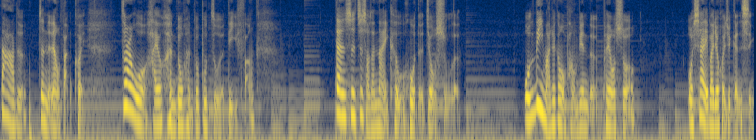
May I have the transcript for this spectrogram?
大的正能量反馈，虽然我还有很多很多不足的地方，但是至少在那一刻我获得救赎了。我立马就跟我旁边的朋友说，我下礼拜就回去更新。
